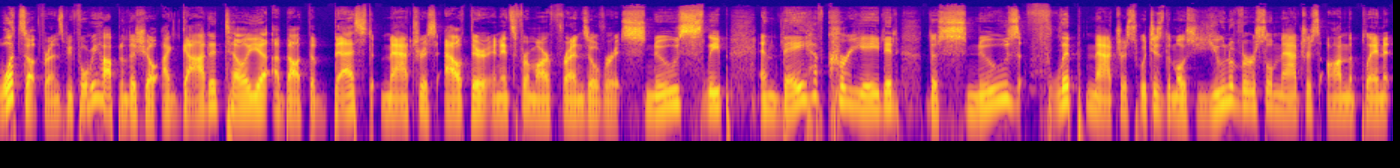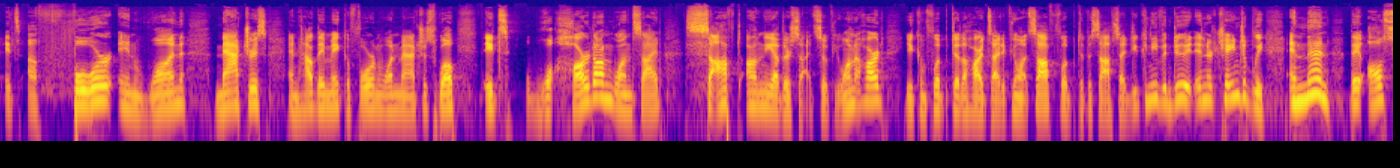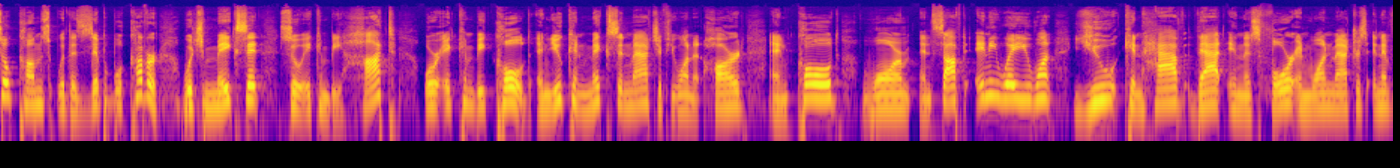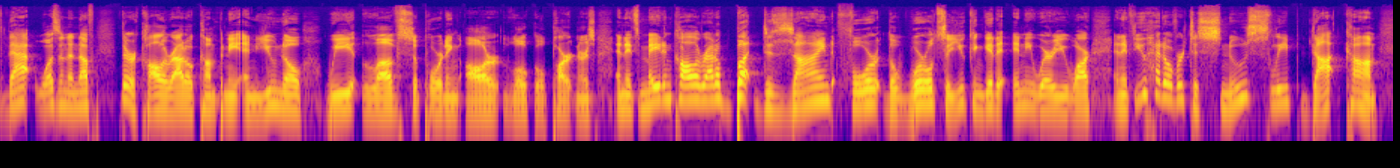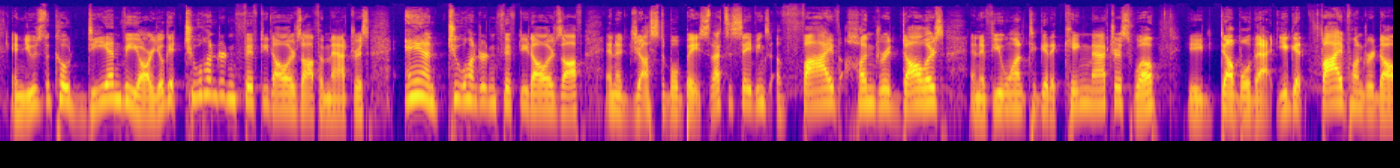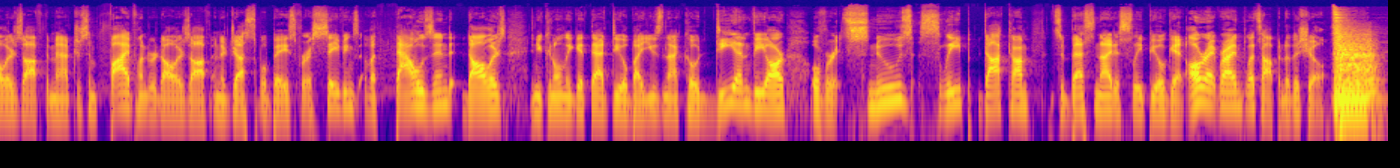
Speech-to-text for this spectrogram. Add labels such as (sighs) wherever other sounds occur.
What's up, friends? Before we hop into the show, I gotta tell you about the best mattress out there, and it's from our friends over at Snooze Sleep. And they have created the Snooze Flip mattress, which is the most universal mattress on the planet. It's a four in one mattress. And how they make a four in one mattress? Well, it's hard on one side, soft on the other side. So if you want it hard, you can flip it to the hard side. If you want soft, flip to the soft side. You can even do it interchangeably. And then they also comes with a zippable cover, which makes it so it can be hot or it can be cold. And you can mix and match if you want it hard and cold, warm and soft, any way you want. You can have that in this four in one mattress. And if that wasn't enough, they're a Colorado company, and you know we love supporting our local partners. And it's made in Colorado, but designed for the world so you can get it anywhere you are. And if you head over to snoozesleep.com and use the code DNVR, you'll get $250 off a mattress and $250 off an adjustable base. So that's a savings of $500. And if you want to get a king mattress, well, you double that. You get $500 off the mattress and $500 off an adjustable base for a savings of $1,000. And you can only get that deal by using that code DNVR over at snoozesleep.com. It's the best night of sleep you'll get. All right, Ryan, let's hop into the show. Number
